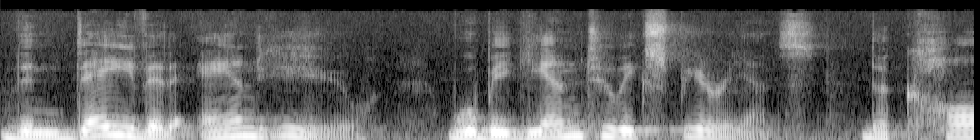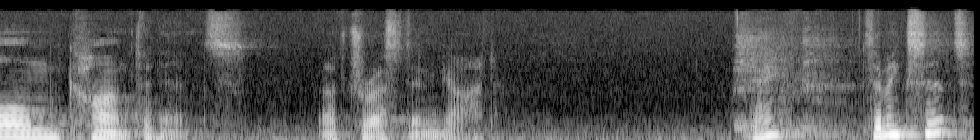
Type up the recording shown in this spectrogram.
then David and you will begin to experience the calm confidence of trust in God. Okay? Does that make sense?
